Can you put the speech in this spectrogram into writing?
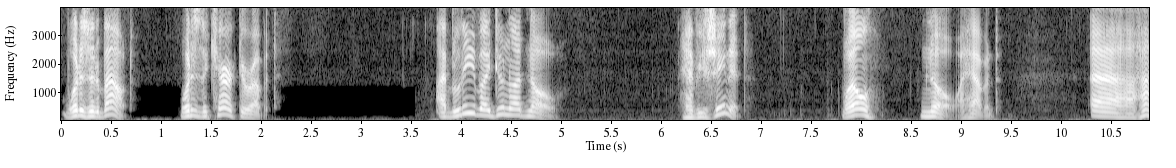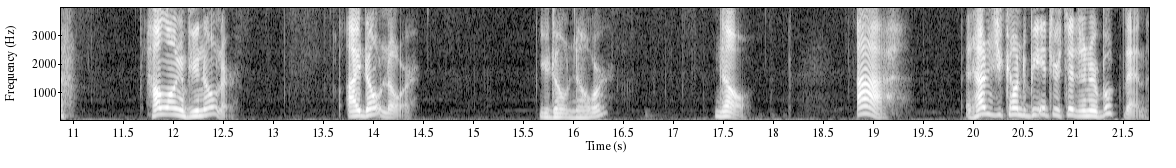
What is it about? What is the character of it? I believe I do not know. Have you seen it? Well, no, I haven't. Uh huh. How long have you known her? I don't know her. You don't know her? No. Ah, and how did you come to be interested in her book then?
